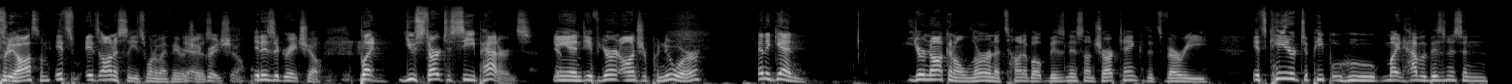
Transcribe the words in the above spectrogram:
Pretty awesome. It's it's honestly it's one of my favorite Yeah, shows. great show. It is a great show, but you start to see patterns, Yep. and if you're an entrepreneur, and again, you're not going to learn a ton about business on Shark Tank because it's very it's catered to people who might have a business and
